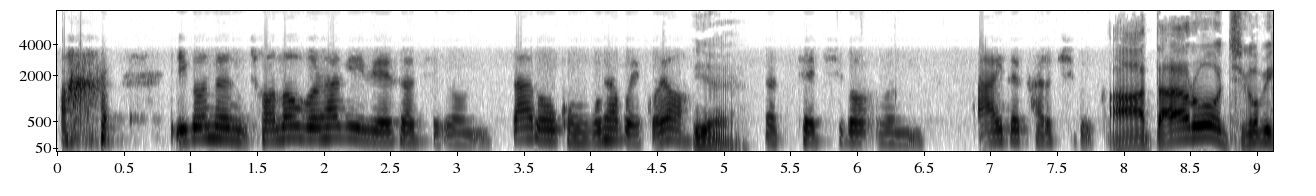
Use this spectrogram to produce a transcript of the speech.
아, 이거는 전업을 하기 위해서 지금 따로 공부를 하고 있고요. 예. 제 직업은 아이들 가르치고 있고. 아 따로 직업이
